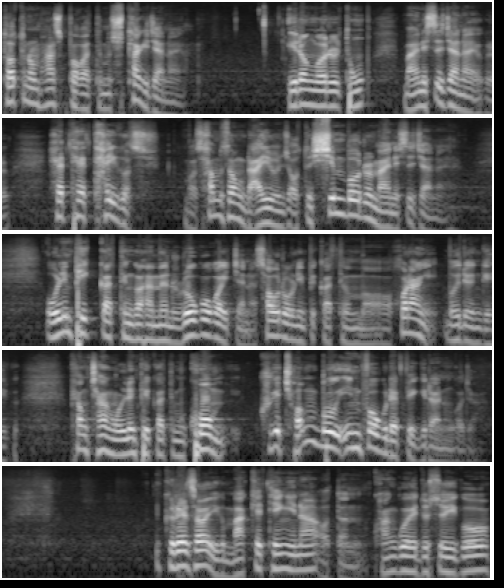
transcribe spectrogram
토트넘 핫스퍼 같으면 수탉이잖아요. 이런 거를 동, 많이 쓰잖아요. 그럼 해태 타이거스, 뭐 삼성 라이온즈 어떤 심볼을 많이 쓰잖아요. 올림픽 같은 거 하면 로고가 있잖아요. 서울 올림픽 같으면 뭐 호랑이 뭐 이런 게 평창 올림픽 같으면 곰 그게 전부 인포그래픽이라는 거죠. 그래서 이거 마케팅이나 어떤 광고에도 쓰이고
